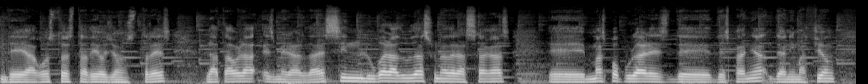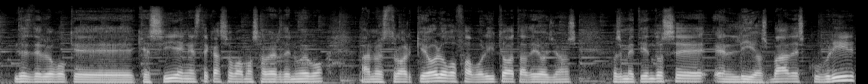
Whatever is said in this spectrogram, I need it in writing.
de agosto, está de Jones 3, La Tabla Esmeralda. Es sin lugar a dudas una de las sagas eh, más populares de, España, de animación, desde luego que, sí. En este caso vamos a ver de nuevo a nuestro arqueólogo favorito, a Tadeo Jones, pues metiéndose en líos. Va a descubrir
